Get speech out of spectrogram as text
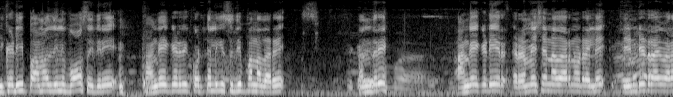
ಈ ಕಡೆ ಪಾಮಲ್ದಿನಿ ಬಾಸ್ ಐತ್ರಿ. ಹಂಗ ಈ ಕಡೆ ರೀ ಸುದೀಪ್ ಸುದೀಪನ್ ಅದಾರಿ ಅಂದ್ರಿ ಹಂಗ ಈ ಕಡೆ ರಮೇಶನ್ ಅದಾರ ನೋಡ್ರಿ ಅಲ್ಲಿ. ತಿಂಡಿ ಡ್ರೈವರ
